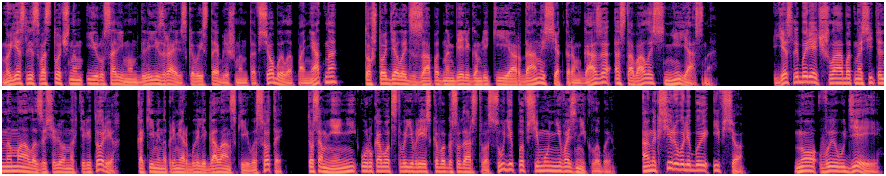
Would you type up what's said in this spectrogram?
Но если с Восточным Иерусалимом для израильского истеблишмента все было понятно, то что делать с западным берегом реки Иордан и сектором Газа оставалось неясно. Если бы речь шла об относительно мало заселенных территориях, какими, например, были голландские высоты, то сомнений у руководства еврейского государства, судя по всему, не возникло бы. Аннексировали бы и все. Но в Иудее,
